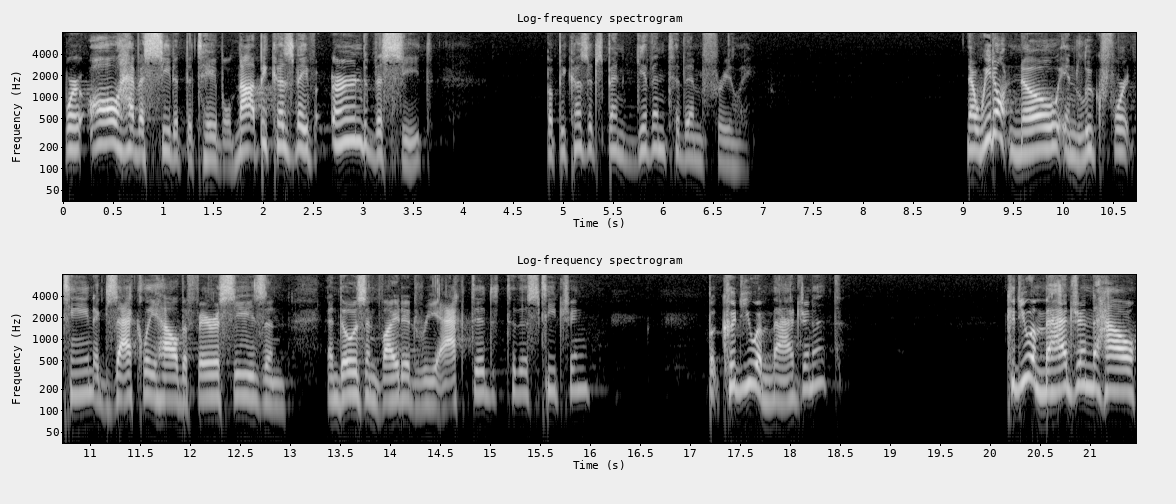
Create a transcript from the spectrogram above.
where all have a seat at the table, not because they've earned the seat, but because it's been given to them freely. Now, we don't know in Luke 14 exactly how the Pharisees and, and those invited reacted to this teaching, but could you imagine it? Could you imagine how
